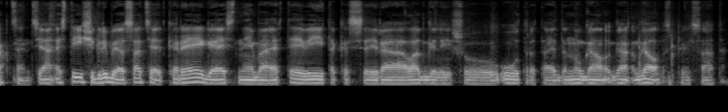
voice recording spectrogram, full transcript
akcents. Jā. Es tīši gribēju sacīt, ka Rīga īstenībā ir te vieta, kas ir ā, latgalīšu otra tāda, nu, gal, gal, galvaspilsēta.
